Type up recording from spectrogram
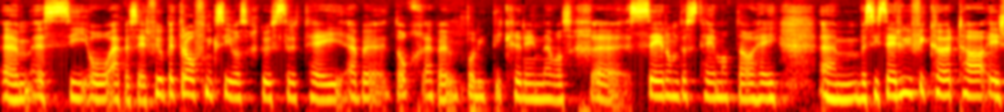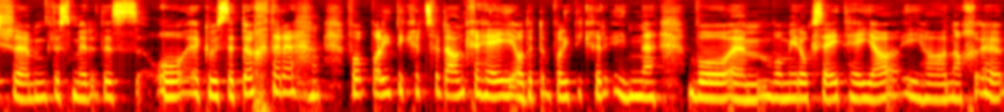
ähm, es sind auch eben sehr viele Betroffene gewesen, die sich geäussert haben, eben doch eben Politikerinnen, die sich äh, sehr um das Thema da haben. Ähm, was ich sehr häufig gehört habe, ist, ähm, dass wir das auch gewissen Töchtern von Politikern zu verdanken haben oder PolitikerInnen, die ähm, wo mir auch gesagt haben, ja, ich habe nach äh,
